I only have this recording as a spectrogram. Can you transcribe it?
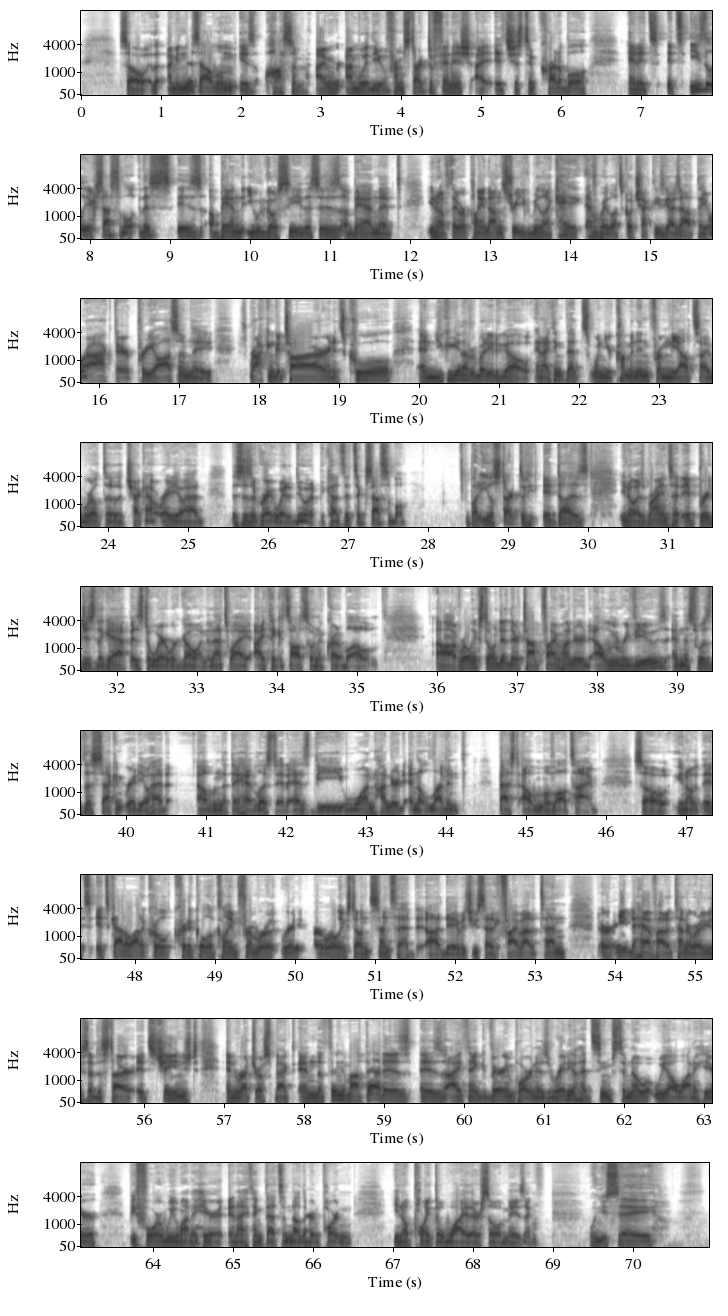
So, I mean, this album is awesome. I'm I'm with you from start to finish. I, it's just incredible, and it's it's easily accessible. This is a band that you would go see. This is a band that you know if they were playing down the street, you could be like, "Hey, everybody, let's go check these guys out. They rock. They're pretty awesome. They rocking guitar, and it's cool." And you can get everybody to go. And I think that's when you're coming in from the outside world to check out Radiohead. This is a great way to do it because it's accessible but you'll start to it does you know as brian said it bridges the gap as to where we're going. And that's why i think it's also an incredible album. Uh, rolling stone did their top 500 album reviews and this was the second radiohead album that they had listed as the 111th best album of all time so you know it's it's got a lot of cr- critical acclaim from Ro- Rolling Stone since that, uh, Dave. As you said, five out of ten or eight and a half out of ten or whatever you said to start. It's changed in retrospect, and the thing about that is is I think very important is Radiohead seems to know what we all want to hear before we want to hear it, and I think that's another important you know point to why they're so amazing. when you say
